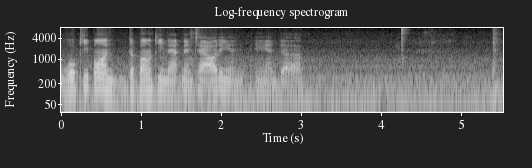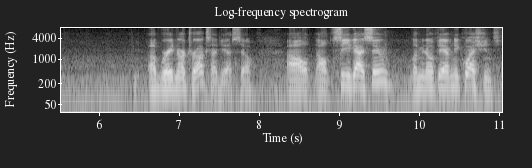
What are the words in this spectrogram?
we'll keep on debunking that mentality and, and uh, upgrading our trucks, I guess. So I'll, I'll see you guys soon. Let me know if you have any questions.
